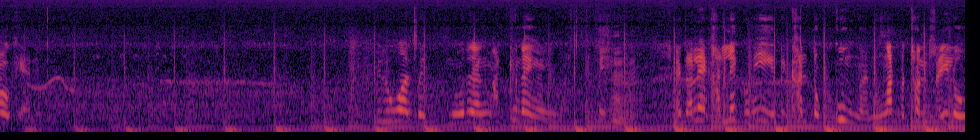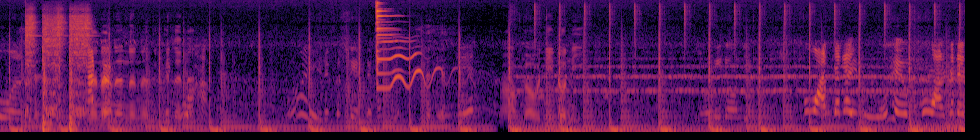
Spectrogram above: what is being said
ท่าแขนเลยไม่รู้ว่าเป็นหนูจะงัดขึ้นได้ไงวะแปลกไอ้ตอนแรกคันเล็กกว่านี้เป็นคันตกกุ้งอะหนูงัดปลาช่อนไซโลอะงัดนั่นแบบนั่นนั่นนั่นไม่นั่นกลัวหักโอ้ยแล้วก็เสียแบบเย็นเอาเดี๋ยววันนี้โดนอีกๆเดี๋ยววันนี้โดนดิเมื่อวานก็ได้หนูเฮ้ยเมื่อวานก็ได้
